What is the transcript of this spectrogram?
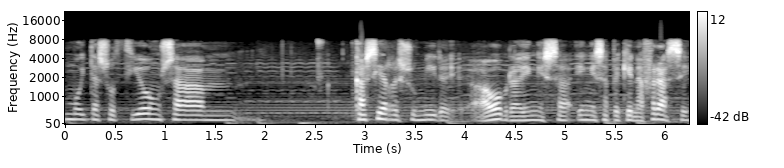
moitas opcións a mm, casi a resumir a obra en esa, en esa pequena frase.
